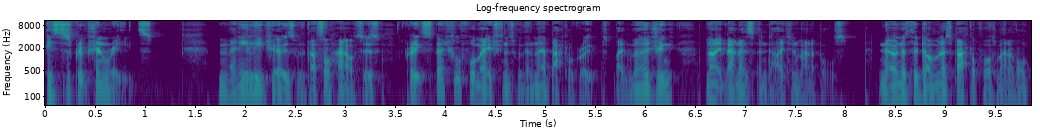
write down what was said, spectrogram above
Its description reads Many legios with vassal houses create special formations within their battle groups by merging knight banners and titan maniples. Known as the Dominus Battle Force maniple,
